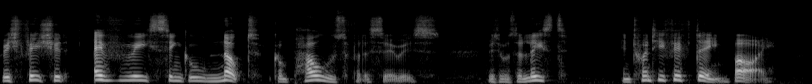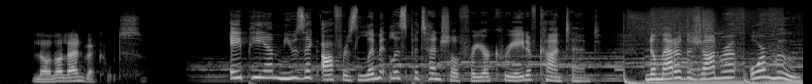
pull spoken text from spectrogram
which featured every single note composed for the series, which was released in 2015 by La La Land Records. APM Music offers limitless potential for your creative content. No matter the genre or mood,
